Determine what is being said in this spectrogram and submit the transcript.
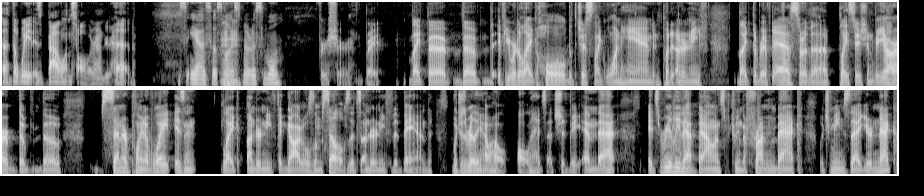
uh, the weight is balanced all around your head s- Yeah, so it's not Mhm. as noticeable. for sure. Right. Like the, the the if you were to like hold with just like one hand and put it underneath like the Rift S or the PlayStation VR, the the center point of weight isn't like underneath the goggles themselves. It's underneath the band, which is really how, how all headsets should be. And that it's really that balance between the front and back, which means that your neck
